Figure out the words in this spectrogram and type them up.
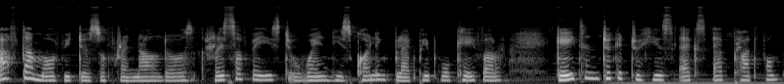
After more videos of Renaldo resurfaced when he's calling black people kafir, Gayton took it to his X app platform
